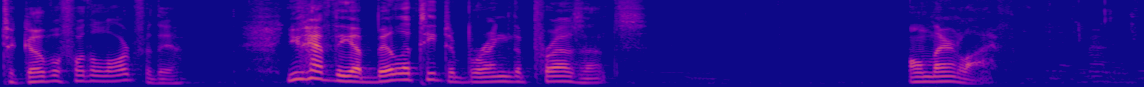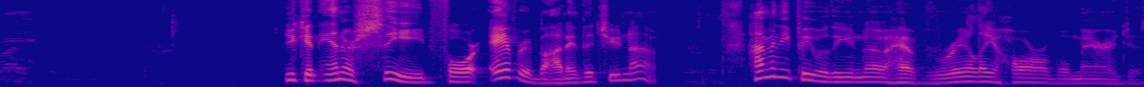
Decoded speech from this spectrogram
to go before the Lord for them. You have the ability to bring the presence on their life. You can intercede for everybody that you know. How many people do you know have really horrible marriages?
